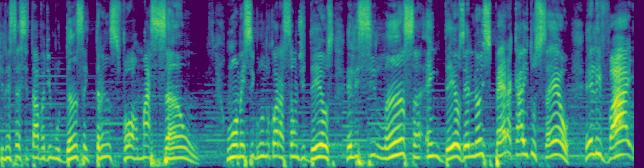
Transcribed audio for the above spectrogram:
que necessitava de mudança e transformação. Um homem segundo o coração de Deus, ele se lança em Deus, ele não espera cair do céu, ele vai.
